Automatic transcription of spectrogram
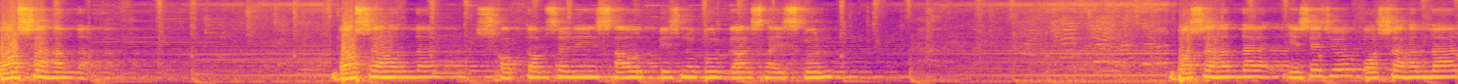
Barsha Halder. Barsha Halder সপ্তম শ্রেণি South Bishnupur Girls High School. Barsha Halder এসেছ? বর্ষা হালদার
